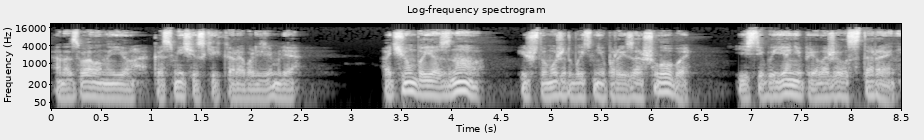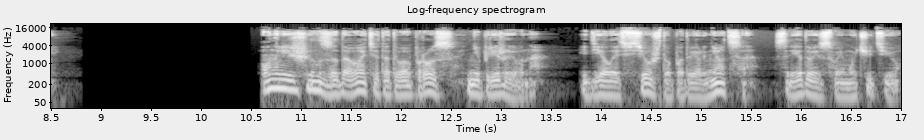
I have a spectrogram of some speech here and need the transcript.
а назвал он ее «космический корабль Земля», о чем бы я знал и что, может быть, не произошло бы – если бы я не приложил стараний. Он решил задавать этот вопрос непрерывно и делать все, что подвернется, следуя своему чутью.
